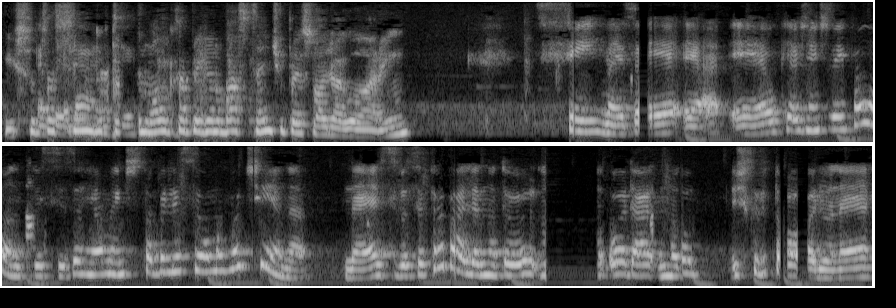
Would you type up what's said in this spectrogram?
Isso é tá, sendo, tá sendo algo que tá pegando bastante o pessoal de agora, hein? Sim, mas é, é, é o que a gente vem falando, precisa realmente estabelecer uma rotina, né? Se você trabalha no teu horário, no escritório, né?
